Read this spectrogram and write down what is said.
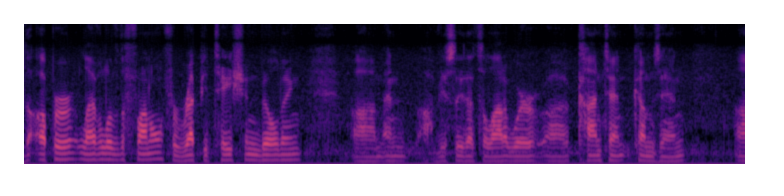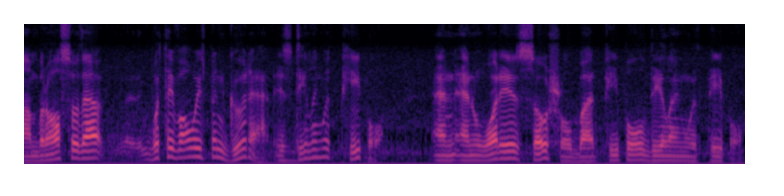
the upper level of the funnel, for reputation building, um, and obviously that's a lot of where uh, content comes in. Um, but also that what they've always been good at is dealing with people. And, and what is social but people dealing with people?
